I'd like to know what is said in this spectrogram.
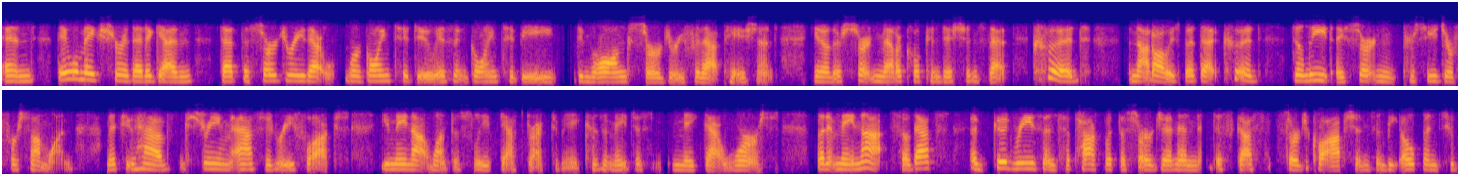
and they will make sure that, again, that the surgery that we're going to do isn't going to be the wrong surgery for that patient. You know, there's certain medical conditions that could, not always, but that could delete a certain procedure for someone. If you have extreme acid reflux, you may not want the sleeve gastrectomy because it may just make that worse, but it may not. So that's a good reason to talk with the surgeon and discuss surgical options and be open to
